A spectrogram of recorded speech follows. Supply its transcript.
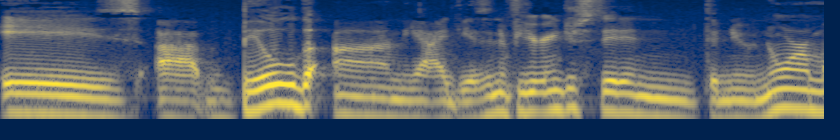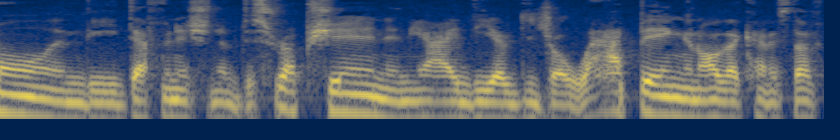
is uh, build on the ideas. And if you're interested in the new normal and the definition of disruption and the idea of digital lapping and all that kind of stuff,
